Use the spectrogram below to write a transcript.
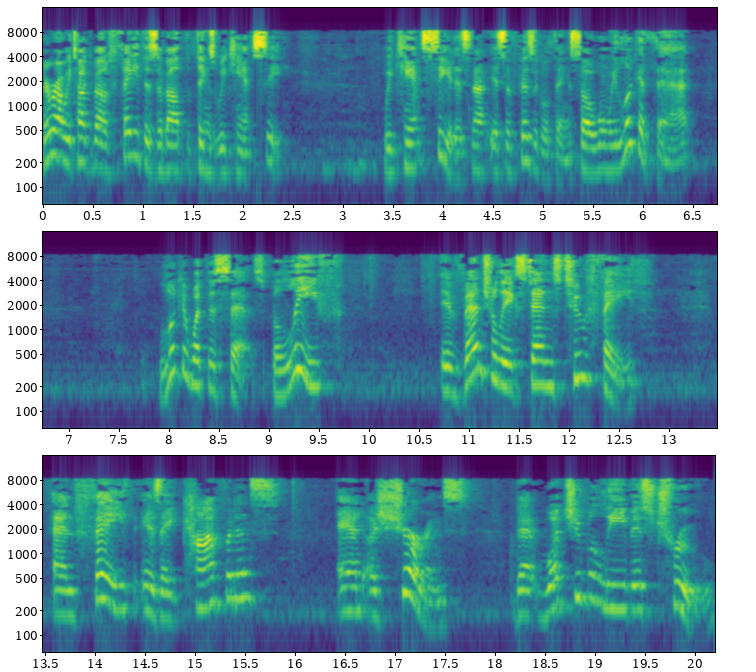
Remember how we talked about faith is about the things we can't see. We can't see it. It's not, it's a physical thing. So when we look at that, look at what this says. Belief eventually extends to faith, and faith is a confidence and assurance that what you believe is true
